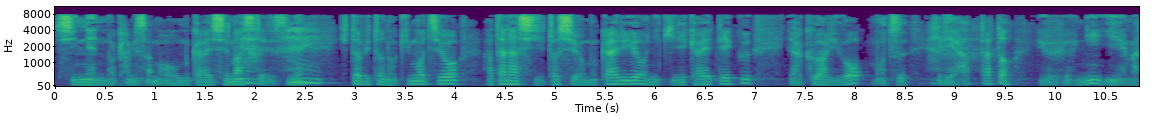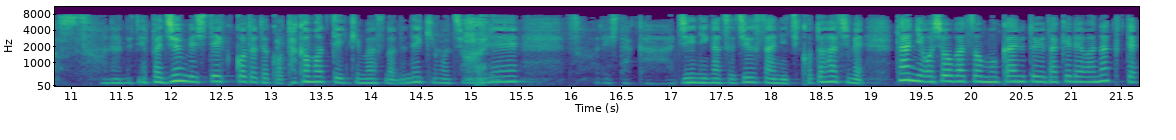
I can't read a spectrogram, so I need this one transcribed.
新年の神様をお迎えしましてですね、はい、人々の気持ちを新しい年を迎えるように切り替えていく役割を持つ日であったというふうに言えます。そうなんですね。やっぱり準備していくことでこう高まっていきますのでね、気持ちもね。はいそうでしたか。12月13日、こと始め、単にお正月を迎えるというだけではなくて、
